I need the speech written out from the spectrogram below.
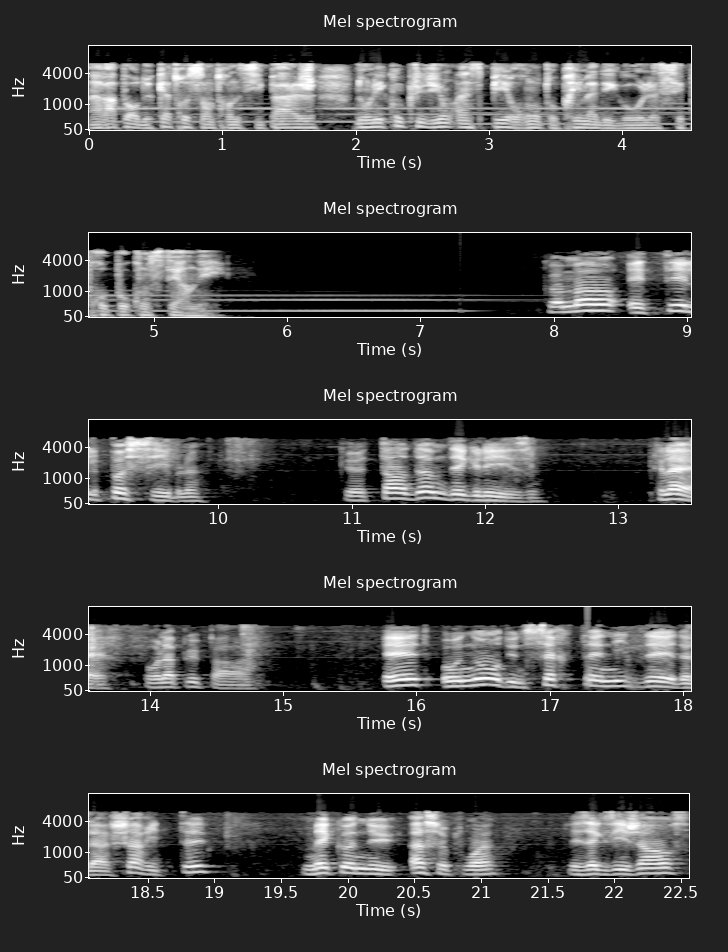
Un rapport de 436 pages dont les conclusions inspireront au primat des Gaules ses propos consternés. Comment est-il possible que tant d'hommes d'Église, clairs pour la plupart, aient, au nom d'une certaine idée de la charité, méconnu à ce point les exigences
